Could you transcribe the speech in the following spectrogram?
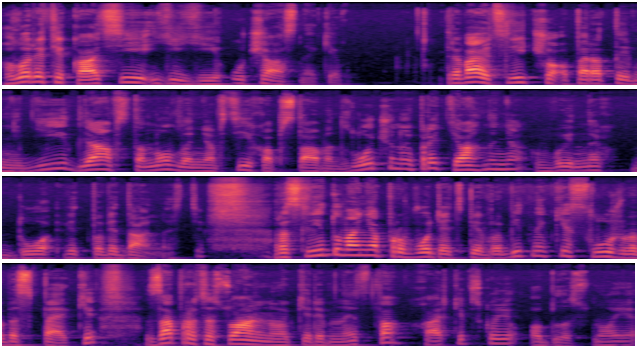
глорифікації її учасників. Тривають слідчо-оперативні дії для встановлення всіх обставин злочину і притягнення винних до відповідальності. Розслідування проводять співробітники Служби безпеки за процесуального керівництва Харківської обласної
